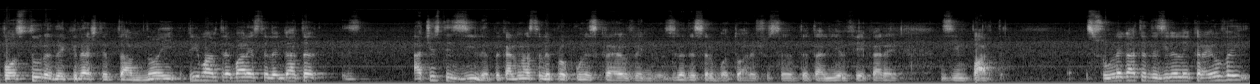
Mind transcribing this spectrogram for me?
postură decât ne așteptam noi. Prima întrebare este legată aceste zile pe care noastră le propuneți craiovenilor, zile de sărbătoare și o să detaliem fiecare zi în parte sunt legate de zilele Craiovei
